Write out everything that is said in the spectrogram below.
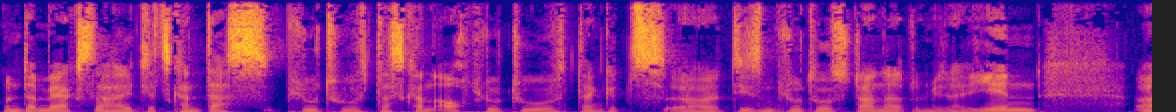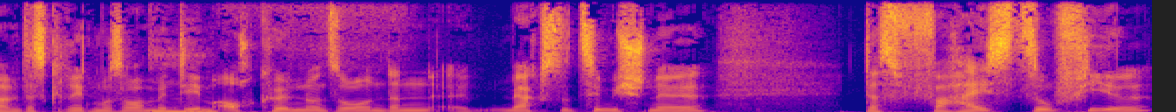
Und da merkst du halt, jetzt kann das Bluetooth, das kann auch Bluetooth, dann gibt's äh, diesen Bluetooth-Standard und wieder jenen. Ähm, das Gerät muss aber mit mhm. dem auch können und so. Und dann äh, merkst du ziemlich schnell, das verheißt so viel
